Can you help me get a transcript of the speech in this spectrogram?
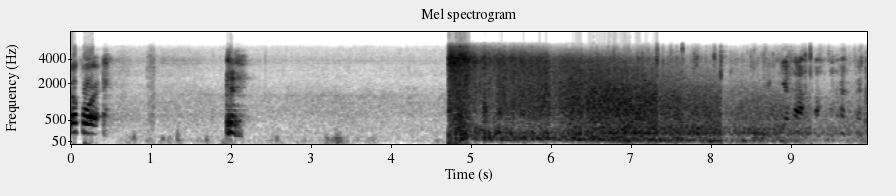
Go for it. yeah.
